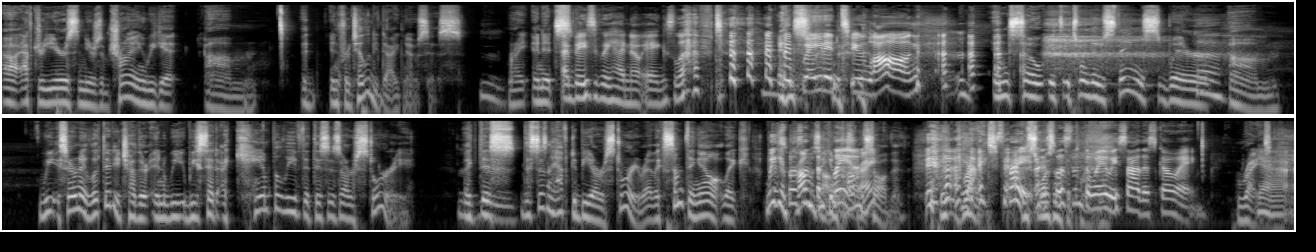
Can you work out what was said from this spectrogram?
after years and years of trying, we get um, infertility diagnosis, Hmm. right? And it's I basically had no eggs left. And I so- waited too long. and so it's it's one of those things where um, we Sara and I looked at each other and we we said, I can't believe that this is our story. Like this this doesn't have to be our story, right? Like something else. Like We This can wasn't problem the we solve can plan. problem right? solve it. Right. Right. This This wasn't the wasn't the, way we saw this going. Right. Yeah.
